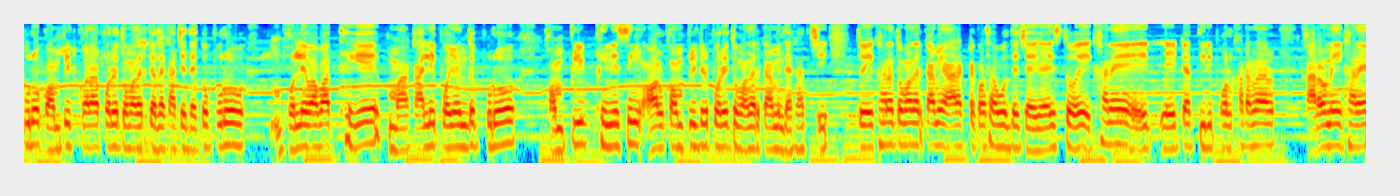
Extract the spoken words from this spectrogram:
পুরো কমপ্লিট করার পরে তোমাদেরকে দেখাচ্ছি। দেখো পুরো ভোলে বাবার থেকে মা কালী পর্যন্ত পুরো কমপ্লিট ফিনিশিং অল কমপ্লিটের পরে তোমাদেরকে আমি দেখাচ্ছি। তো এখানে তোমাদেরকে আমি আর একটা কথা বলতে চাই গাইজ তো এখানে এ- এইটা তিরপল খাটানোর কারণে এখানে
